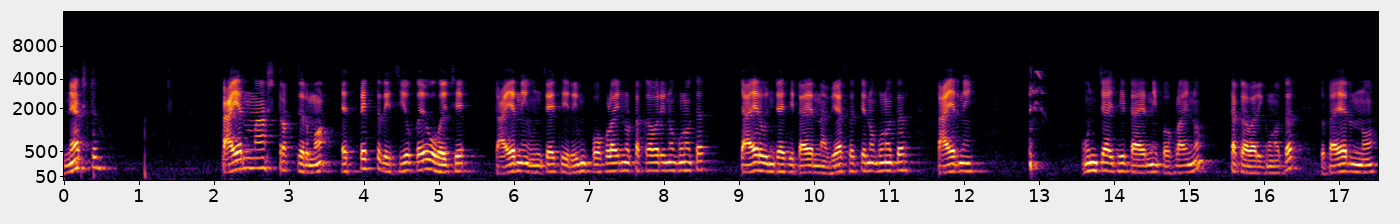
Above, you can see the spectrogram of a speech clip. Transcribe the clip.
નેક્સ્ટ ટાયરના સ્ટ્રક્ચરમાં એસ્પેક્ટ રેશિયો કયો હોય છે? ટાયરની ઊંચાઈથી રિમ પહોળાઈનો ટકાવારીનો ગુણોત્તર ટાયર ઊંચાઈથી ટાયરના વ્યાસ વચ્ચેનો ગુણોત્તર, ટાયરની ઊંચાઈથી ટાયરની પહોળાઈનો ટકાવારી ગુણોત્તર. તો ટાયરનો,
